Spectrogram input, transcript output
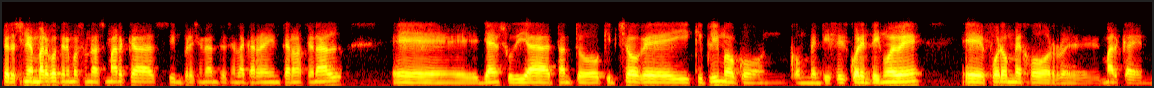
Pero, sin embargo, tenemos unas marcas impresionantes en la carrera internacional. Eh, ya en su día, tanto Kipchoge y Kiplimo con, con 26-49 eh, fueron mejor eh, marca en,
